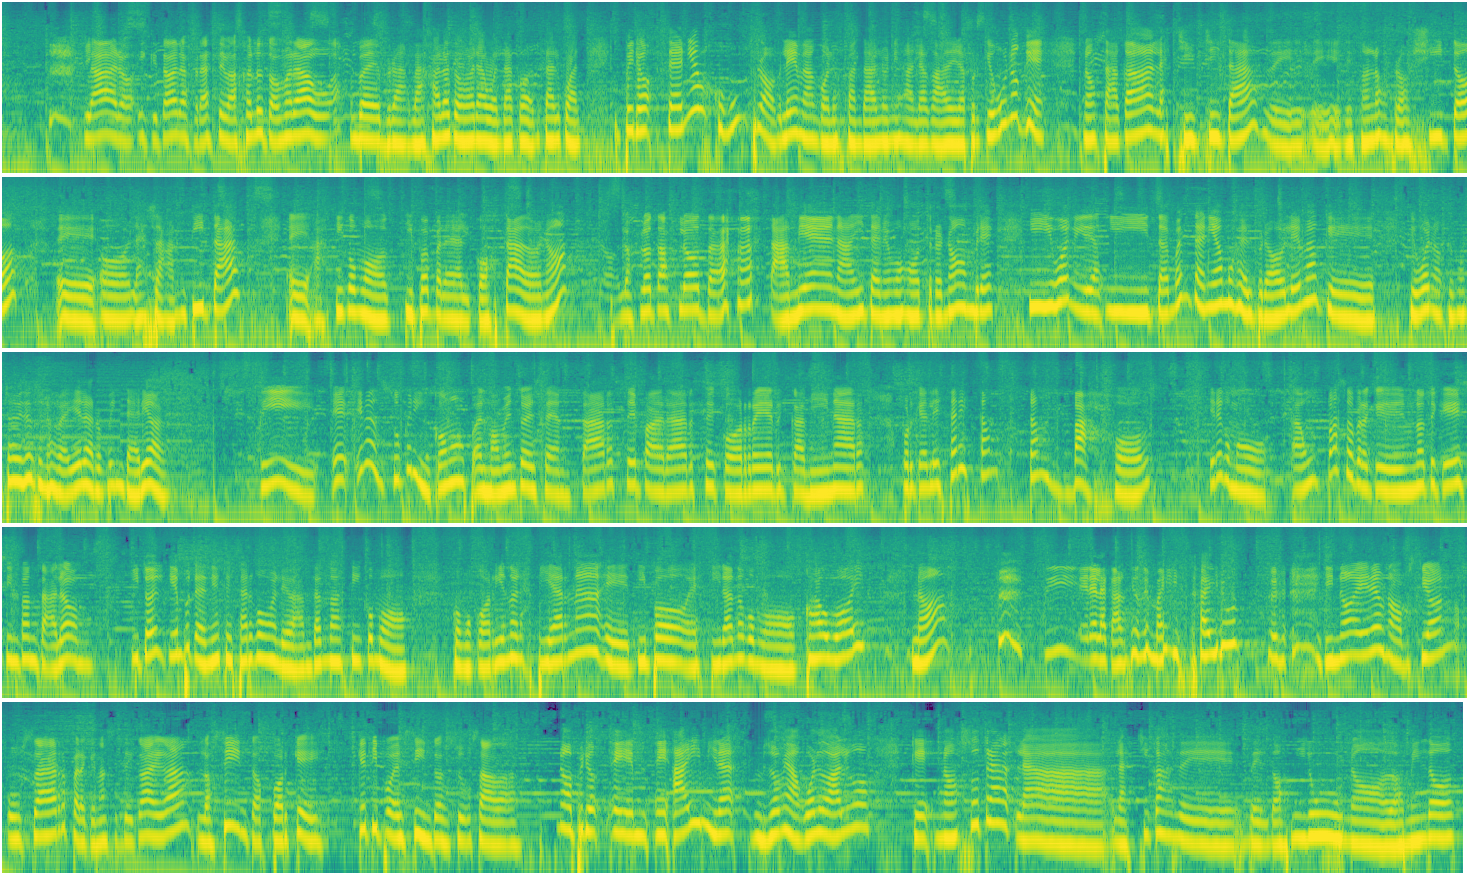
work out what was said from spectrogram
Claro, y que estaba la frase, bájalo, tomar agua. Be- bra- Bajar a tomar agua tal, cu- tal cual. Pero teníamos como un problema con los pantalones a la cadera, porque uno que nos sacaban las chichitas, de, de- que son los rollitos, eh, o las llantitas, eh, así como tipo para el costado, ¿no? Los flota flota. También ahí tenemos otro nombre. Y bueno, y, también teníamos el problema que, que, bueno, que muchas veces se nos veía la ropa interior. Sí, e-, eran súper incómodos al momento de sentarse, pararse, correr, caminar, porque al estar tan, tan bajos, era como a un paso para que no te quedes sin pantalón. Y todo el tiempo tenías que estar como levantando así como, como corriendo las piernas, eh, tipo estirando como cowboy, ¿no? Sí. Era la canción de Miley Cyrus. y no era una opción usar para que no se te caigan los cintos. ¿Por qué? ¿Qué tipo de cintos se usaba? No, pero em, eh, ahí, mira, yo me acuerdo algo que nosotras, las chicas de, del 2001, 2002,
